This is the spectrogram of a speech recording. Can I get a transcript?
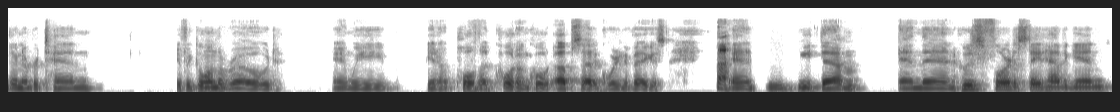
They're number 10. If we go on the road and we, you know, pull the quote unquote upset according to Vegas and we beat them. And then who's Florida State have again?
